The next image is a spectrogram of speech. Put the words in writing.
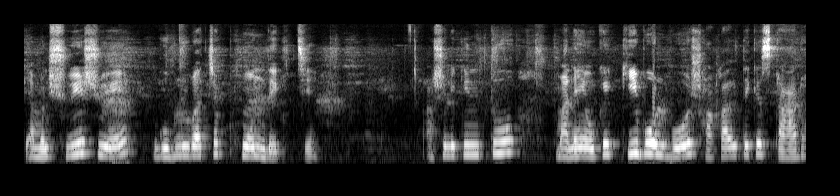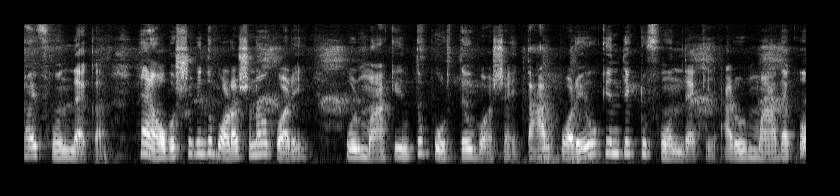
কেমন শুয়ে শুয়ে গুবলুর বাচ্চা ফোন দেখছে। আসলে কিন্তু মানে ওকে কি বলব, সকাল থেকে স্টার্ট হয় ফোন দেখা। হ্যাঁ অবশ্য কিন্তু পড়াশোনাও করে। ওর মা কিন্তু পড়তেও বসায়। তারপরেও কিন্তু একটু ফোন দেখে। আর ওর মা দেখো,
